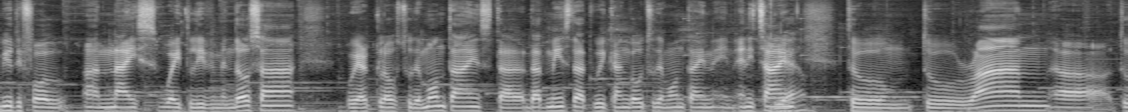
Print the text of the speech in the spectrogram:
beautiful and nice way to live in Mendoza. We are close to the mountains. That, that means that we can go to the mountain in any time Yeah. to to run, uh, to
